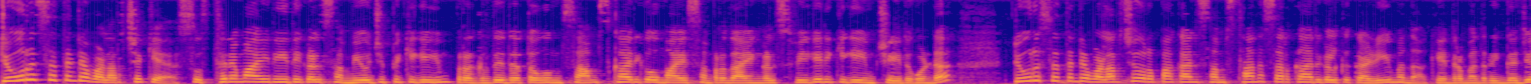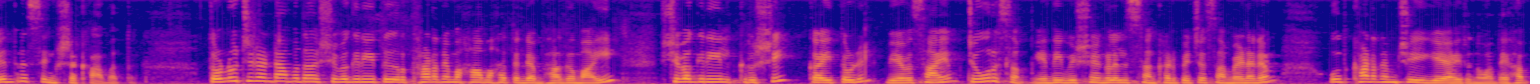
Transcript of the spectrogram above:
ടൂറിസത്തിന്റെ വളർച്ചയ്ക്ക് സുസ്ഥിരമായ രീതികൾ സംയോജിപ്പിക്കുകയും പ്രകൃതിദത്തവും സാംസ്കാരികവുമായ സമ്പ്രദായങ്ങൾ സ്വീകരിക്കുകയും ചെയ്തുകൊണ്ട് ടൂറിസത്തിന്റെ വളർച്ച ഉറപ്പാക്കാൻ സംസ്ഥാന സർക്കാരുകൾക്ക് കഴിയുമെന്ന് കേന്ദ്രമന്ത്രി ഗജേന്ദ്ര സിംഗ് ഷെഖാവത്ത് തൊണ്ണൂറ്റിരണ്ടാമത് ശിവഗിരി തീർത്ഥാടന മഹാമഹത്തിന്റെ ഭാഗമായി ശിവഗിരിയിൽ കൃഷി കൈത്തൊഴിൽ വ്യവസായം ടൂറിസം എന്നീ വിഷയങ്ങളിൽ സംഘടിപ്പിച്ച സമ്മേളനം ഉദ്ഘാടനം ചെയ്യുകയായിരുന്നു അദ്ദേഹം.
